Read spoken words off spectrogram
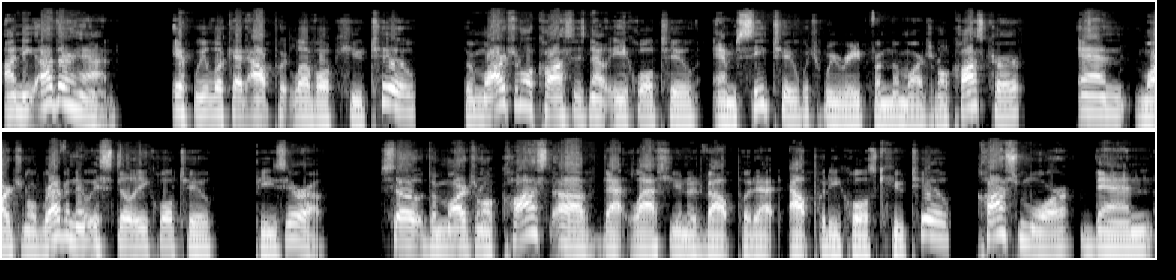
On the other hand, if we look at output level Q2, the marginal cost is now equal to MC2, which we read from the marginal cost curve, and marginal revenue is still equal to P0. So the marginal cost of that last unit of output at output equals Q2 costs more than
